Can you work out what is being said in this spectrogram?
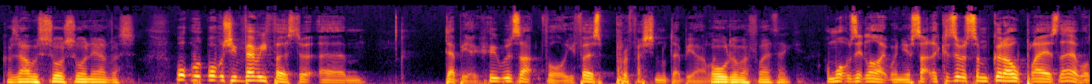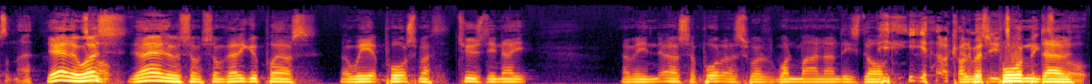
because I was so so nervous. What, what, what was your very first uh, um, debut? Who was that for? Your first professional debut, Alan? Oldham Athletic. And what was it like when you sat there? Because there were some good old players there, wasn't there? Yeah, there was. Yeah, there was some some very good players away at Portsmouth Tuesday night. I mean, our supporters were one man and his dog. yeah, I can't it was imagine you took a pouring down, sport.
